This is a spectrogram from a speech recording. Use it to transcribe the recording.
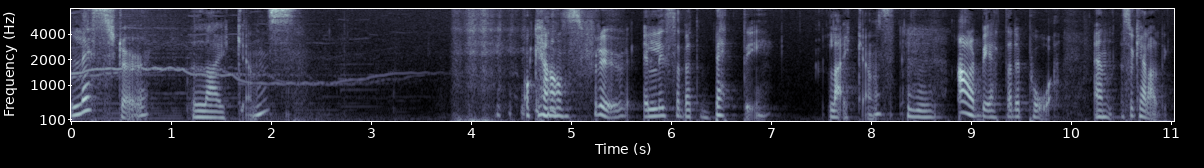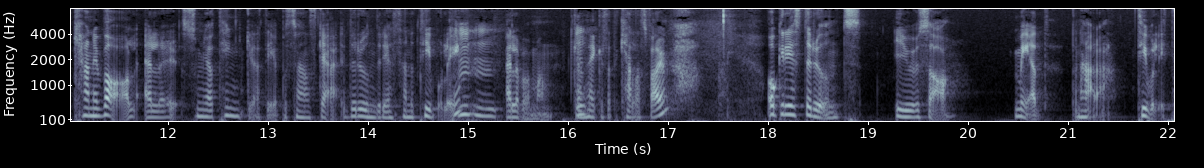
Lester Likens och hans fru Elizabeth Betty Likens arbetade på en så kallad karneval, eller som jag tänker att det är på svenska, ett rundresande tivoli. Eller vad man kan tänka sig att det kallas för. Och reste runt i USA med den här tivolit.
